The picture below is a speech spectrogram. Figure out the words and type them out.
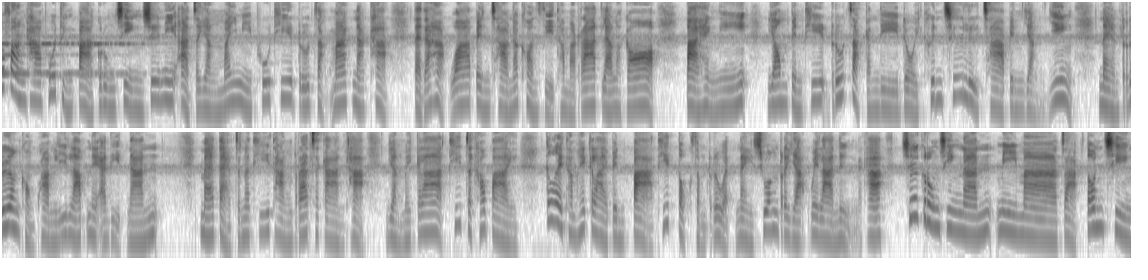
ผู้ฟังคะพูดถึงป่ากรุงชิง ชื่อนี้อาจจะยังไม่มีผู้ที่รู้จักมากนักค่ะ แต่ถ้าหากว่าเป็นชาวนครศรีธรรมราชแล้วล่ะก็ ป่าแห่งนี้ย่อมเป็นที่รู้จักกันดีโดยขึ้นชื่อลือชาเป็นอย่างยิ่ง ในเรื่องของความลี้ลับในอดีตนั้น แม้แต่เจ้าหน้าที่ทางราชการค่ะ ยังไม่กล้าที่จะเข้าไป ก็เลยทำให้กลายเป็นป่าที่ตกสำรวจในช่วงระยะเวลาหนึ่งนะคะ ชื่อกรุงชิงนั้นมีมาจากต้นชิง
